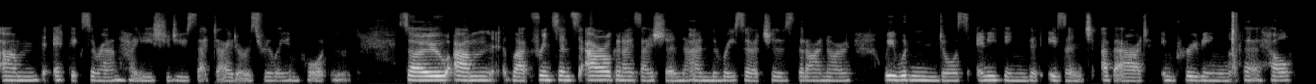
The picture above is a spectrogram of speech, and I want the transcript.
um, the ethics around how you should use that data is really important. So, um, like for instance, our organisation and the researchers that I know, we wouldn't endorse anything that isn't about improving the health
